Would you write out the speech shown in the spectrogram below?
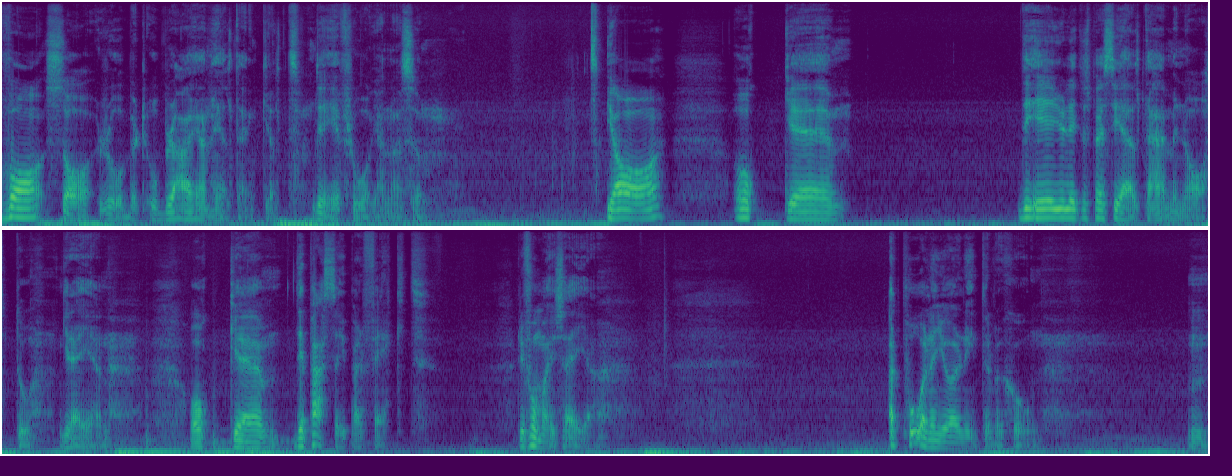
Vad sa Robert O'Brien helt enkelt? Det är frågan alltså. Ja, och eh, det är ju lite speciellt det här med NATO-grejen. Och eh, det passar ju perfekt. Det får man ju säga. Att Polen gör en intervention. Mm.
